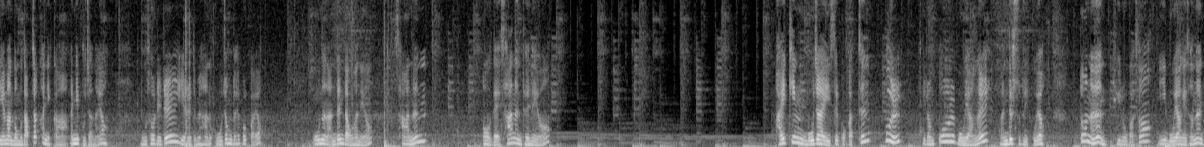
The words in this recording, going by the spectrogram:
얘만 너무 납작하니까 안 예쁘잖아요. 모서리를 예를 들면 한 5 정도 해볼까요? 5는 안 된다고 하네요. 4는 어, 네, 4는 되네요. 바이킹 모자에 있을 것 같은 뿔, 이런 뿔 모양을 만들 수도 있고요. 또는 뒤로 가서 이 모양에서는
